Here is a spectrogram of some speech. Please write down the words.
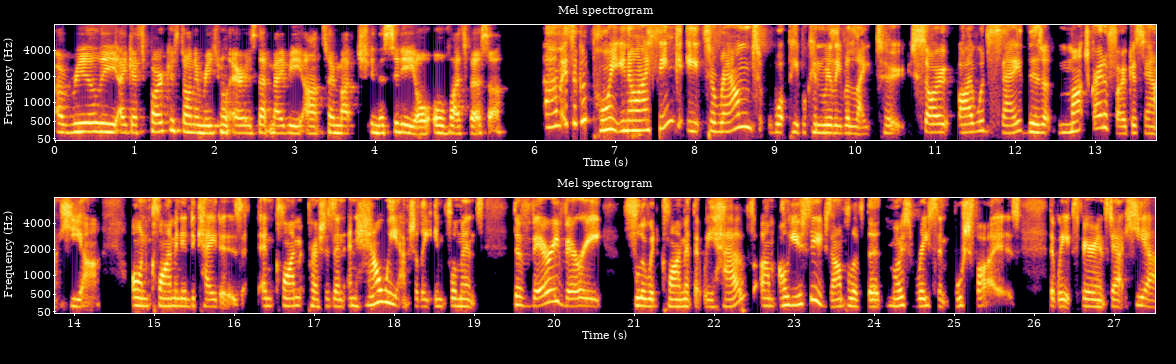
are really, I guess, focused on in regional areas that maybe aren't so much in the city or, or vice versa? Um, it's a good point, you know, and I think it's around what people can really relate to. So I would say there's a much greater focus out here on climate indicators and climate pressures and, and how we actually implement the very, very fluid climate that we have. Um, I'll use the example of the most recent bushfires that we experienced out here.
